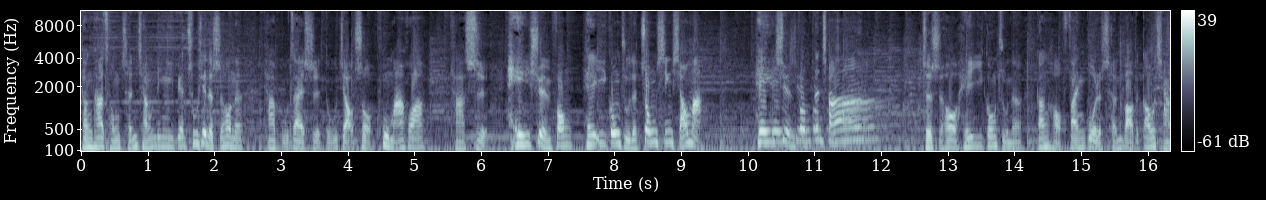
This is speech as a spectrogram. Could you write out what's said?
当他从城墙另一边出现的时候呢，他不再是独角兽酷麻花，他是黑旋风黑衣公主的忠心小马。黑旋风登场。这时候，黑衣公主呢，刚好翻过了城堡的高墙，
